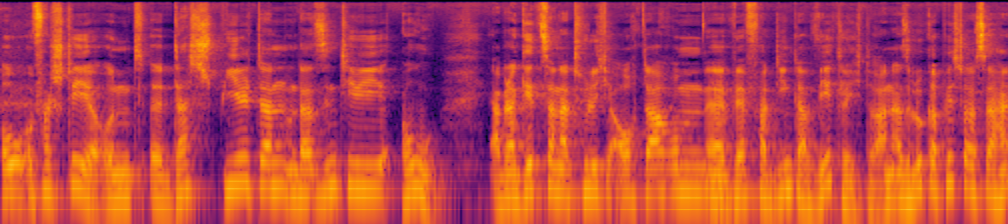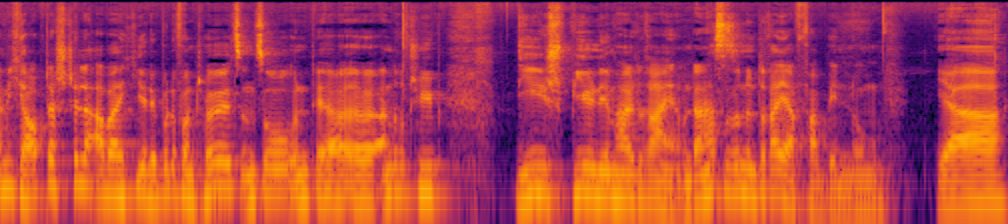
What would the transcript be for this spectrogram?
Oh, verstehe. Und äh, das spielt dann, und da sind die, oh, aber da geht es dann natürlich auch darum, äh, wer verdient da wirklich dran. Also Luca Pistor ist der heimliche Hauptdarsteller, aber hier der Bulle von Tölz und so und der äh, andere Typ, die spielen dem halt rein. Und dann hast du so eine Dreierverbindung. Ja.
